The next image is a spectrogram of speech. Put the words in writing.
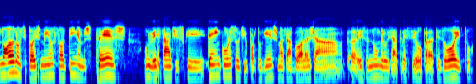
no ano de 2000 só tínhamos três universidades que têm curso de português, mas agora já eh, esse número já cresceu para 18.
